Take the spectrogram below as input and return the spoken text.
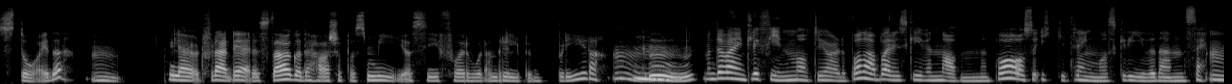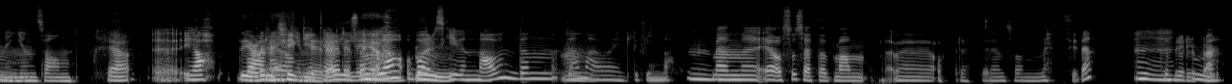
stå i det. Mm ville jeg gjort. For det er deres dag, og det har såpass mye å si for hvordan bryllupet blir, da. Mm. Mm. Men det var egentlig en fin måte å gjøre det på, da. Bare skrive navnene på, og så ikke trenge å skrive den setningen mm. sånn Ja. Uh, ja det gjør det litt hyggeligere, liksom. Ja, og bare mm. skrive navn, den, den, er jo egentlig fin, da. Mm. Men uh, jeg har også sett at man uh, oppretter en sånn nettside til bryllupet,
